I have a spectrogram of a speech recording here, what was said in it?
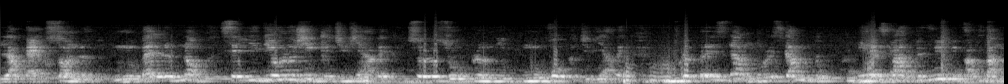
la personne nouvelle, non. C'est l'idéologie que tu viens avec, c'est le souple nouveau que tu viens avec. Le président Maurice Kamto, il n'est pas venu avant,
